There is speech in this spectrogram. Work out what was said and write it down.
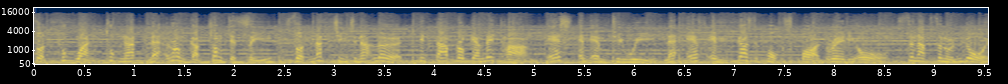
สดทุกวันทุกนัด และร่วมกับช่อง7สี สดนัดชิงชนะเลิศ ติดตามโปรแกรมได้ทาง SMM TV และ FM 96 Sport Radio สนับสนุนโดย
